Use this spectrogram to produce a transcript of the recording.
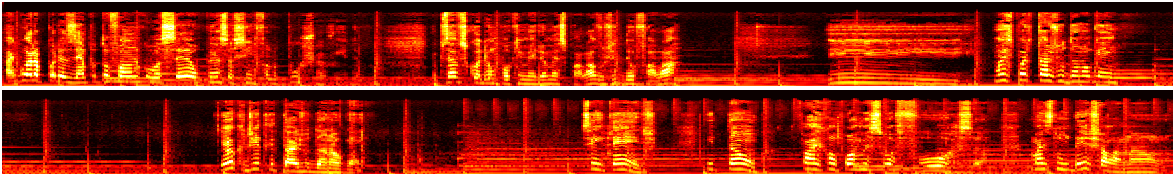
Agora, por exemplo, eu tô falando com você, eu penso assim, falo, puxa vida, eu precisava escolher um pouquinho melhor minhas palavras, o jeito de eu falar. E mas pode estar ajudando alguém. Eu acredito que está ajudando alguém. Você entende? Então, faz conforme a sua força, mas não deixa lá não.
